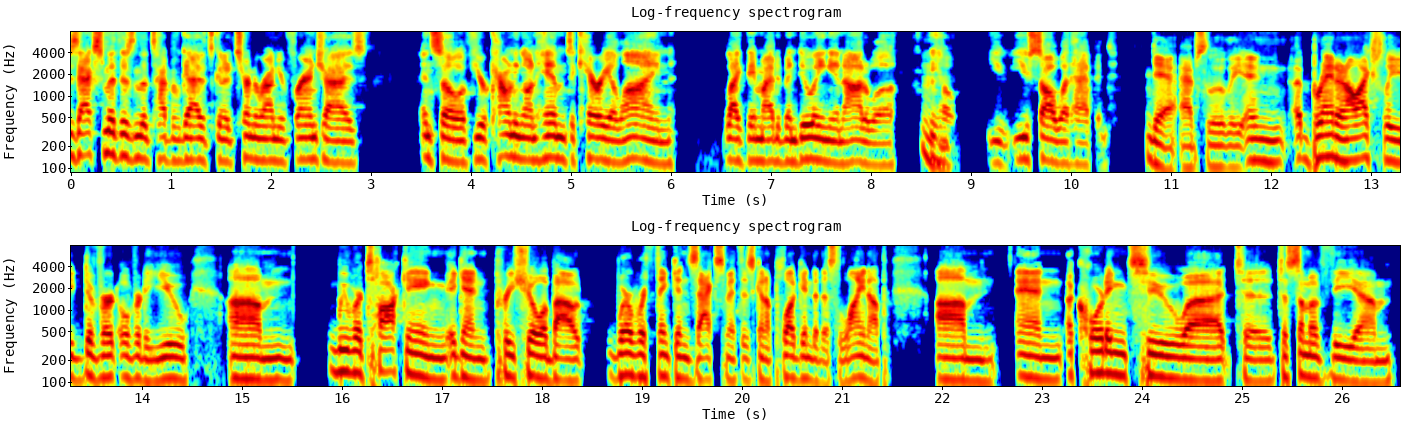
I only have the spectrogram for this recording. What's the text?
Zach Smith isn't the type of guy that's going to turn around your franchise. And so if you're counting on him to carry a line like they might have been doing in Ottawa, Mhm. you know, you you saw what happened. Yeah, absolutely. And uh, Brandon, I'll actually divert over to you. Um, we were talking again pre-show about where we're thinking Zach Smith is going to plug into this lineup. Um, and according to uh, to to some of the um,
